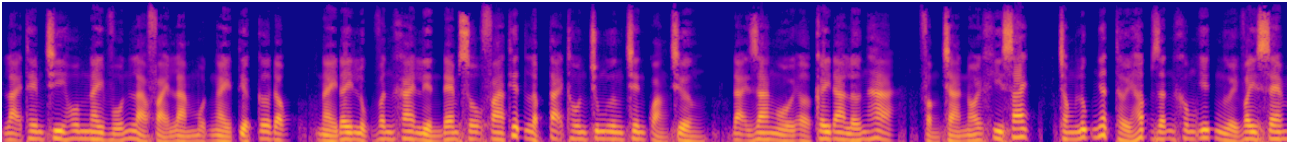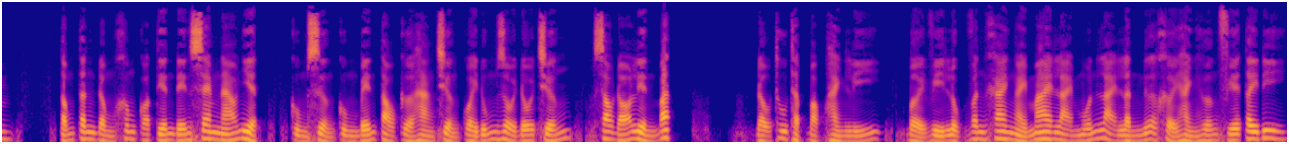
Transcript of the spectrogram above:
lại thêm chi hôm nay vốn là phải làm một ngày tiệc cơ động, này đây Lục Vân Khai liền đem sofa thiết lập tại thôn trung ương trên quảng trường, đại gia ngồi ở cây đa lớn hạ, phẩm trà nói khi sách, trong lúc nhất thời hấp dẫn không ít người vây xem. Tống Tân Đồng không có tiến đến xem náo nhiệt, cùng xưởng cùng bến tàu cửa hàng trưởng quầy đúng rồi đối chướng, sau đó liền bắt đầu thu thập bọc hành lý, bởi vì Lục Vân Khai ngày mai lại muốn lại lần nữa khởi hành hướng phía tây đi.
